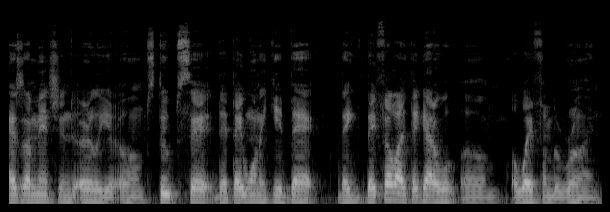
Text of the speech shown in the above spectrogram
as I mentioned earlier, um, Stoops said that they want to get back. They they felt like they got um, away from the run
